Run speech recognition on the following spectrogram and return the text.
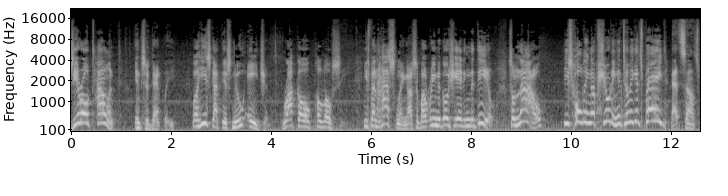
Zero talent, incidentally. Well, he's got this new agent, Rocco Pelosi. He's been hassling us about renegotiating the deal. So now, he's holding up shooting until he gets paid. That sounds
